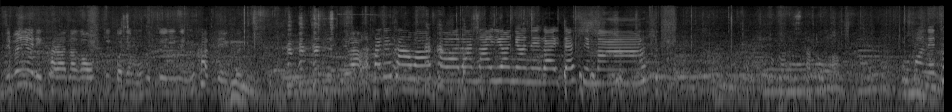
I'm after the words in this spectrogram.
自分より体が大きい子でも普通にね向かっていく。ん。ですではおさるさんは通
